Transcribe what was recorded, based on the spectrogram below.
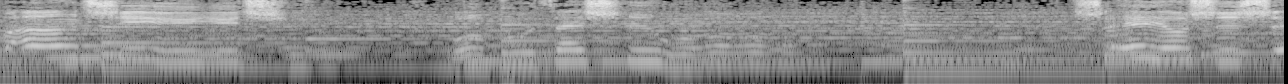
放弃一切？我不再是我。谁又是谁？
